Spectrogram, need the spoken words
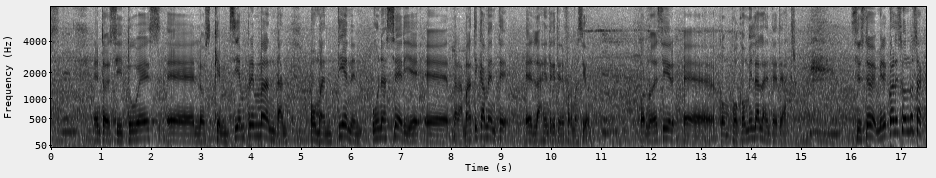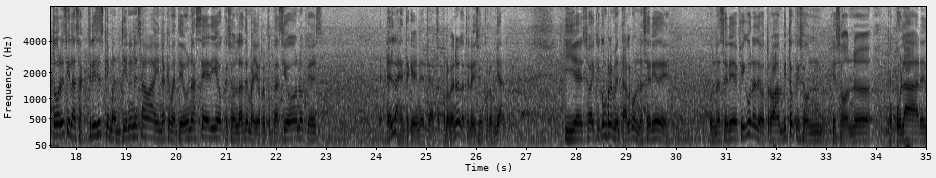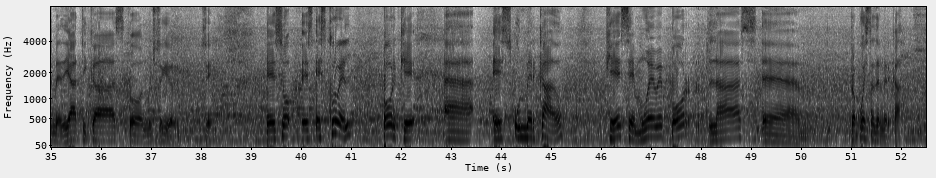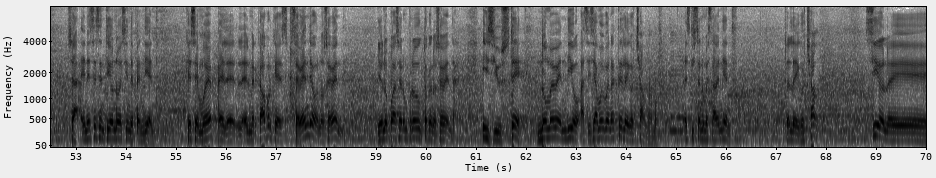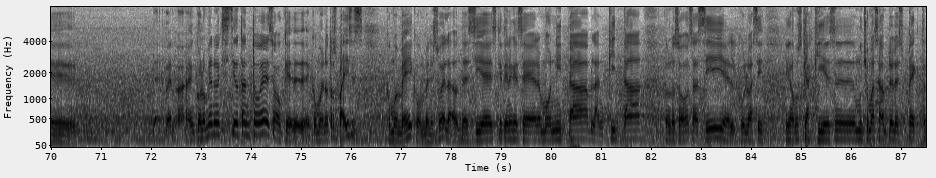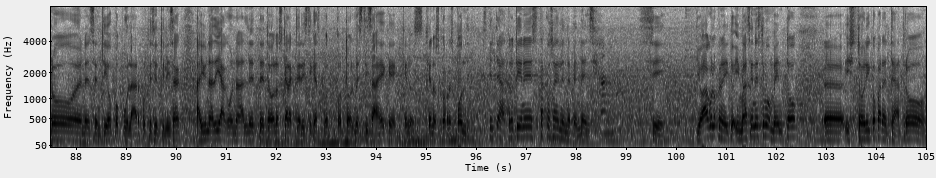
Entonces, si tú ves eh, los que siempre mandan o mantienen una serie eh, dramáticamente, es la gente que tiene formación. Por no decir eh, con poca humildad, la gente de teatro. Si usted ve, mire cuáles son los actores y las actrices que mantienen esa vaina, que mantienen una serie o que son las de mayor reputación o que es... Es la gente que viene de teatro, por lo menos en la televisión colombiana. Y eso hay que complementarlo con una serie de, una serie de figuras de otro ámbito que son, que son eh, populares, mediáticas, con muchos seguidores. Sí. Eso es, es cruel porque ah, es un mercado que se mueve por las eh, propuestas del mercado. O sea, en ese sentido no es independiente, que se mueve el, mercado porque se vende o no se vende. Yo no puedo hacer un producto que no se venda. Y si usted no me vendió, así sea muy buena actriz, le digo, chao, mi amor. Es que usted no me está vendiendo. Entonces le digo, chao. Sí, o le... Eh, Bueno, en Colombia no ha existido tanto eso, aunque eh, como en otros países, como en México, en Venezuela, donde sí es que tiene que ser monita, blanquita, con los ojos así, el culo así. Digamos que aquí es eh, mucho más amplio el espectro en el sentido popular porque se utiliza, hay una diagonal de, de todas las características por, por todo el mestizaje que, que nos, que nos corresponde. Es que el teatro tiene esta cosa de la independencia. Sí, yo hago lo que necesito y más en este momento eh, histórico para el teatro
